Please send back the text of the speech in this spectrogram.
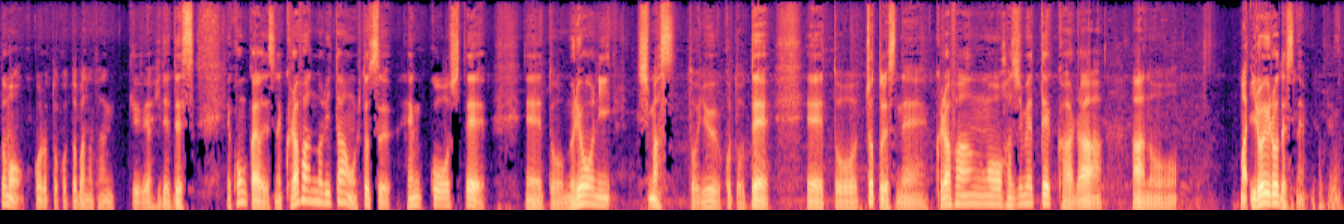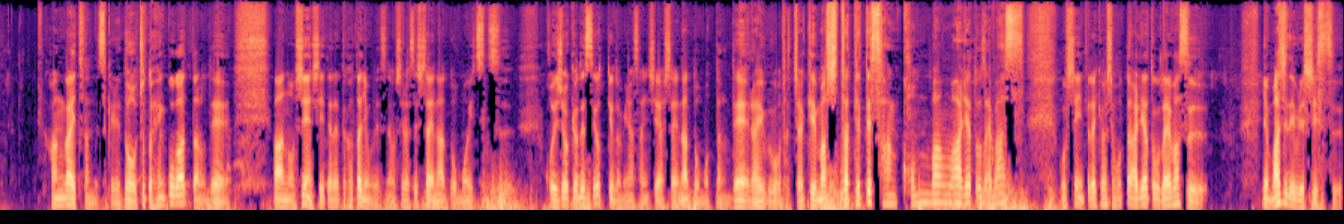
どうも、心と言葉の探求やひでです。今回はですね、クラファンのリターンを一つ変更して、えっ、と、無料にしますということで、えっ、と、ちょっとですね、クラファンを始めてから、あの、まあ、いろいろですね、考えてたんですけれど、ちょっと変更があったので、あの、支援していただいた方にもですね、お知らせしたいなと思いつつ、こういう状況ですよっていうのを皆さんにシェアしたいなと思ったので、ライブを立ち上げました。ててさん、こんばんは。ありがとうございます。ご支援いただきまして、本当にありがとうございます。いや、マジで嬉しいっす。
